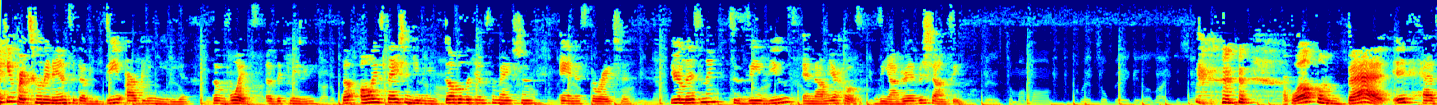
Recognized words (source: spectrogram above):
Thank you for tuning in to WDRB Media, the voice of the community, the only station giving you double the information and inspiration. You're listening to Z Views, and I'm your host, Ziandria Vishanti. Welcome back. It has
